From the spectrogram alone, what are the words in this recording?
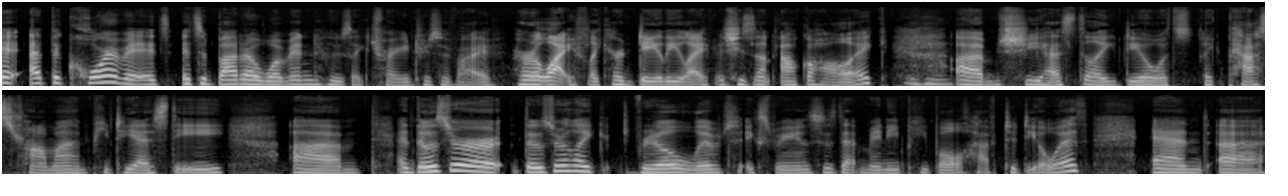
it, at the core of it, it's it's about a woman who's like trying to survive her life, like her daily life, and she's an alcoholic. Um, she has to like deal with like past trauma and PTSD, um, and those are those are like real lived experiences that many people have to deal with, and uh,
